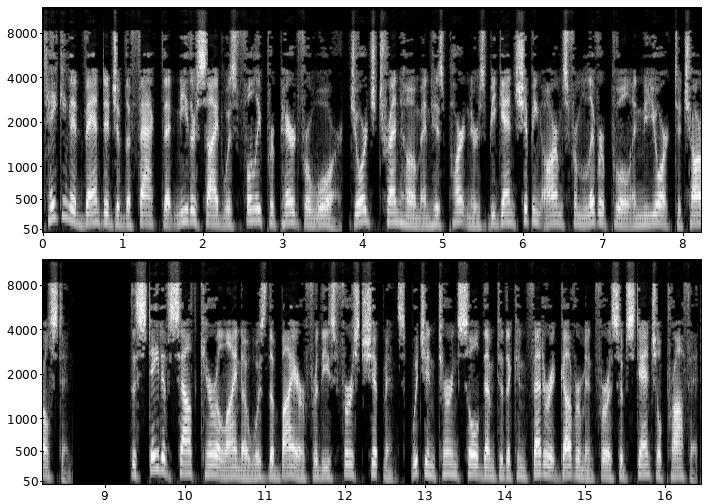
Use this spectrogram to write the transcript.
Taking advantage of the fact that neither side was fully prepared for war, George Trenholm and his partners began shipping arms from Liverpool and New York to Charleston. The state of South Carolina was the buyer for these first shipments, which in turn sold them to the Confederate government for a substantial profit.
